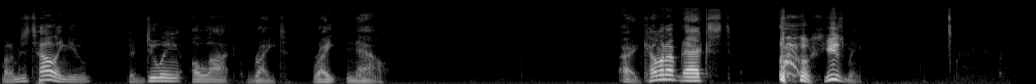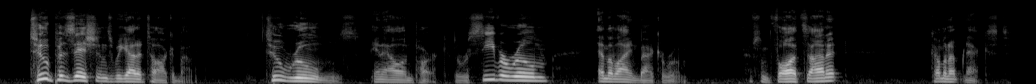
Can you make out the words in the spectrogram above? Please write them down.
But I'm just telling you, they're doing a lot right right now. All right, coming up next, excuse me. Two positions we got to talk about. Two rooms in Allen Park the receiver room and the linebacker room have some thoughts on it coming up next.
